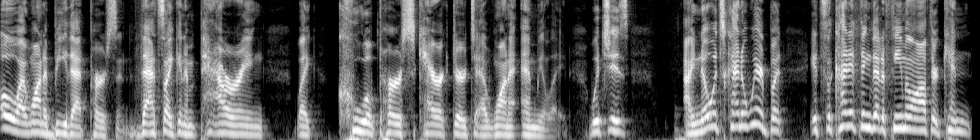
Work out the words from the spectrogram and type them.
oh, I want to be that person. That's like an empowering, like cool purse character to want to emulate, which is, I know it's kind of weird, but it's the kind of thing that a female author can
